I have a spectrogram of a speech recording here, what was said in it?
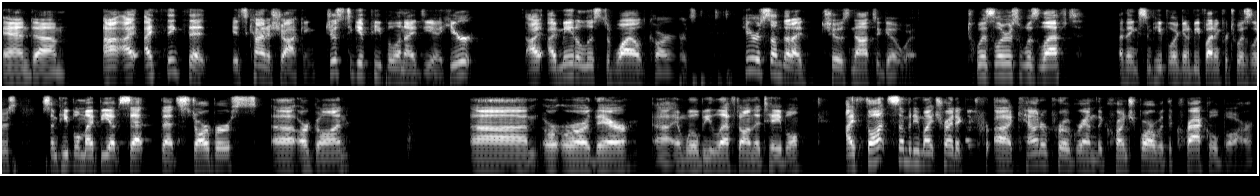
And um, I, I think that it's kind of shocking. Just to give people an idea, here I, I made a list of wild cards. Here are some that I chose not to go with. Twizzlers was left. I think some people are going to be fighting for Twizzlers. Some people might be upset that Starbursts uh, are gone um, or, or are there uh, and will be left on the table. I thought somebody might try to pr- uh, counter program the Crunch Bar with the Crackle Bar.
